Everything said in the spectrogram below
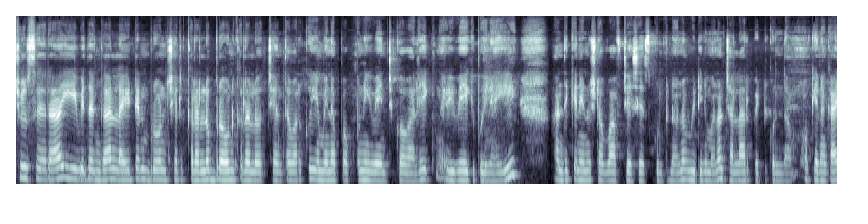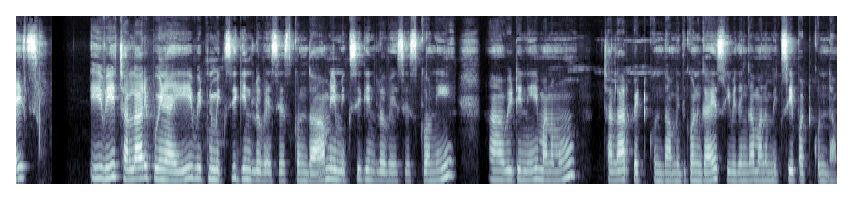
చూసారా? ఈ విధంగా లైట్ అండ్ బ్రౌన్ షెడ్ కలర్లో బ్రౌన్ కలర్లో వచ్చేంత వరకు ఈ మినపప్పుని వేయించుకోవాలి. ఇవి వేగిపోయినాయి. అందుకే నేను స్టవ్ ఆఫ్ చేసేసుకుంటున్నాను. వీటిని మనం చల్లారి పెట్టుకుందాం. ఓకేనా గాయస్? ఇవి చల్లారిపోయినాయి. వీటిని మిక్సీ గిన్నెలో వేసేసుకుందాం. ఈ మిక్సీ గిన్నెలో వేసేసుకొని వీటిని మనము చల్లారి పెట్టుకుందాం. ఇదిగోని గాయస్ ఈ విధంగా మనం మిక్సీ పట్టుకుందాం.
